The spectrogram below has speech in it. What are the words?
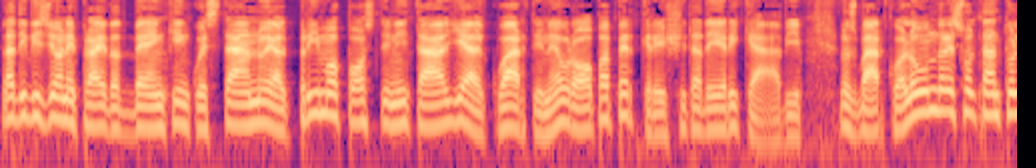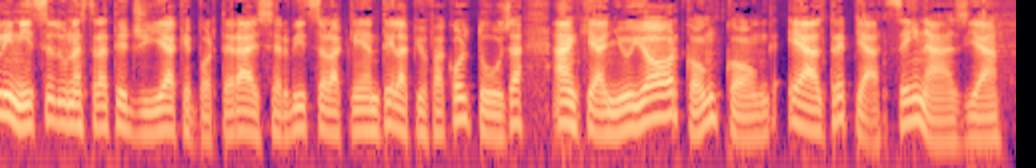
La divisione private banking quest'anno è al primo posto in Italia e al quarto in Europa per crescita dei ricavi. Lo sbarco a Londra è soltanto l'inizio di una strategia che porterà il servizio alla clientela più facoltosa anche a New York, Hong Kong e altre piazze in Asia.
